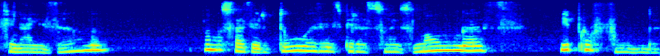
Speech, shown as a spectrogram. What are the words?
Finalizando, Vamos fazer duas respirações longas e profundas.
